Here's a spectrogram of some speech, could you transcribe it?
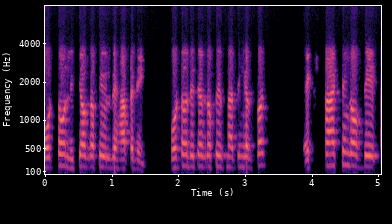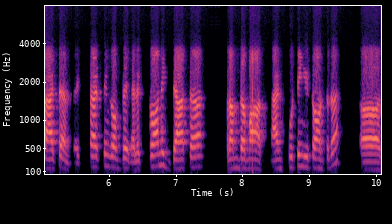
photolithography will be happening. Photolithography is nothing else but extracting of the patterns, extracting of the electronic data from the mask and putting it onto the uh,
